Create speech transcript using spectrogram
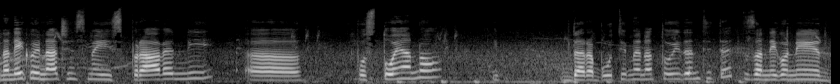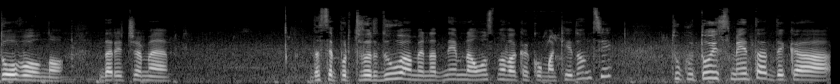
на некој начин сме исправени а, постојано и да работиме на тој идентитет. За него не е доволно, да речеме, да се потврдуваме на дневна основа како македонци, туку тој смета дека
